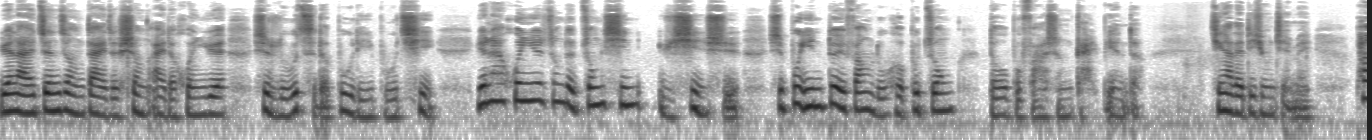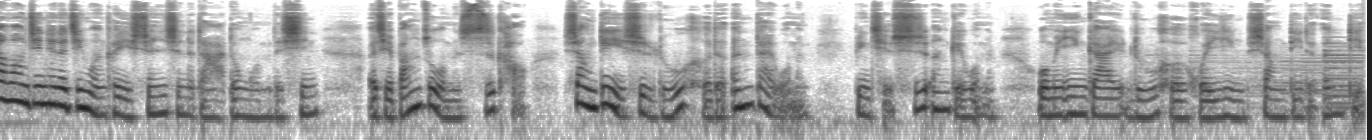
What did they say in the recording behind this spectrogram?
原来真正带着圣爱的婚约是如此的不离不弃，原来婚约中的忠心与信实是不因对方如何不忠。都不发生改变的，亲爱的弟兄姐妹，盼望今天的经文可以深深的打动我们的心，而且帮助我们思考上帝是如何的恩待我们，并且施恩给我们，我们应该如何回应上帝的恩典。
